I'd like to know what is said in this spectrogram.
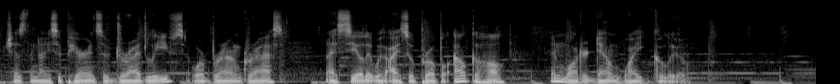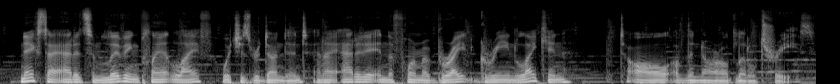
which has the nice appearance of dried leaves or brown grass, I sealed it with isopropyl alcohol and watered down white glue. Next, I added some living plant life, which is redundant, and I added it in the form of bright green lichen to all of the gnarled little trees.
